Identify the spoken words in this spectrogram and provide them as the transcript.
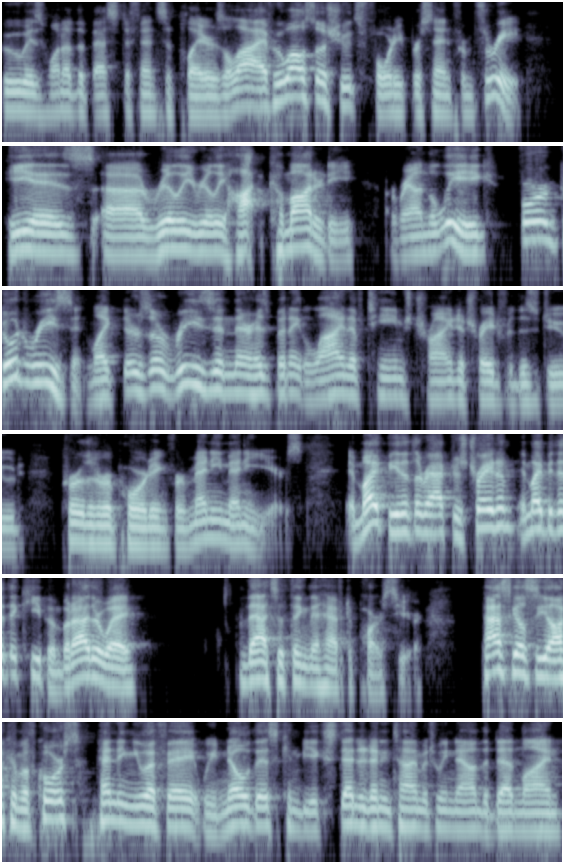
who is one of the best defensive players alive, who also shoots 40% from three. He is a really, really hot commodity around the league for good reason. Like there's a reason there has been a line of teams trying to trade for this dude per the reporting for many, many years. It might be that the Raptors trade him, it might be that they keep him, but either way, that's a thing they have to parse here. Pascal Siakam, of course, pending UFA. We know this can be extended anytime between now and the deadline.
